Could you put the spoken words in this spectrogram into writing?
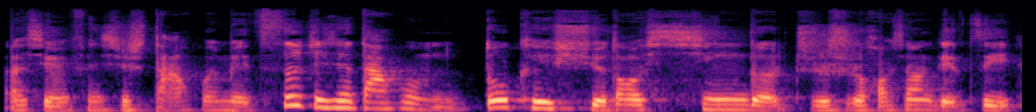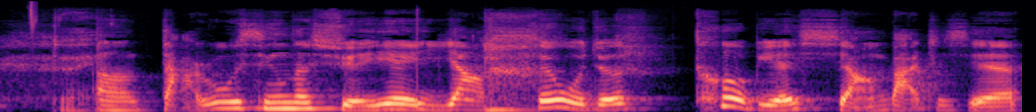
呃，行为分析师大会，每次这些大会我们都可以学到新的知识，好像给自己，对，嗯，打入新的血液一样。所以我觉得特别想把这些。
